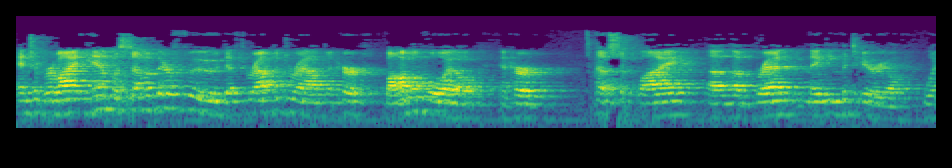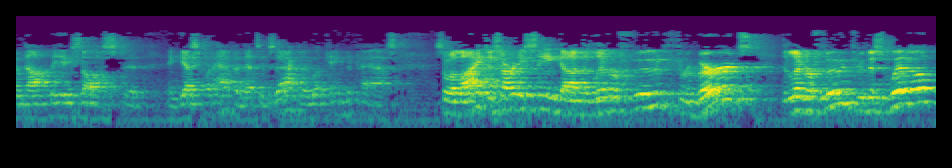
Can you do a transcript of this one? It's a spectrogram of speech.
and to provide him with some of their food that throughout the drought and her bottle of oil and her uh, supply of bread making material would not be exhausted. And guess what happened? That's exactly what came to pass. So Elijah's already seen God deliver food through birds, deliver food through this widow,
